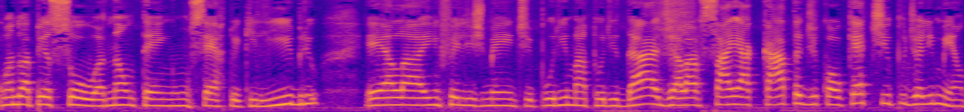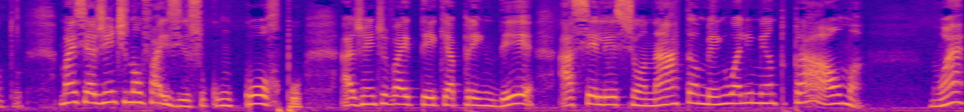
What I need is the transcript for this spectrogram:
Quando a pessoa não tem um certo equilíbrio, ela, infelizmente, por imaturidade, ela sai à cata de qualquer tipo de alimento. Mas se a gente não faz isso com o corpo, a gente vai ter que aprender a selecionar também o alimento para a alma, não é?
